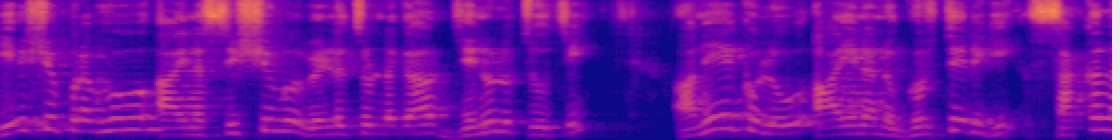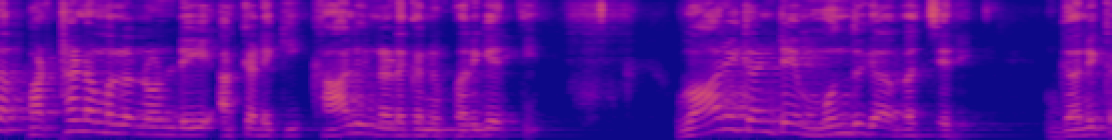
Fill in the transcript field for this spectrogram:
యేసు ప్రభు ఆయన శిష్యులు వెళ్ళుచుండగా జనులు చూచి అనేకులు ఆయనను గుర్తెరిగి సకల పట్టణముల నుండి అక్కడికి కాలినడకను పరిగెత్తి వారికంటే ముందుగా వచ్చిరి. గనుక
